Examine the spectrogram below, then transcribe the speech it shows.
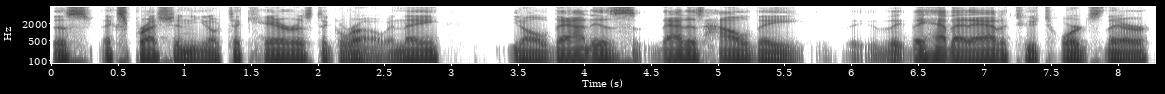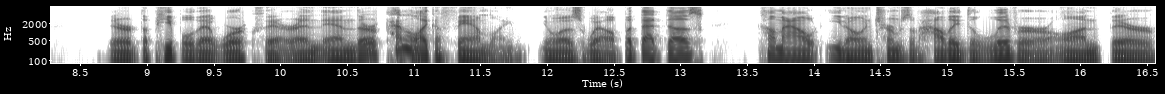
this expression, you know, to care is to grow, and they, you know, that is that is how they they, they have that attitude towards their their the people that work there, and and they're kind of like a family, you know, as well. But that does come out, you know, in terms of how they deliver on their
